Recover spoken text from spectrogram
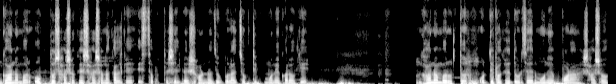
গ নম্বর, উক্ত শাসকের শাসনকালকে স্থাপত্য শিল্পের স্বর্ণযুগ বলা যৌক্তিক মনে করো কি? ঘ নম্বর উত্তর, উদ্দীপকের দুর্জয়ের মনে পড়া শাসক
